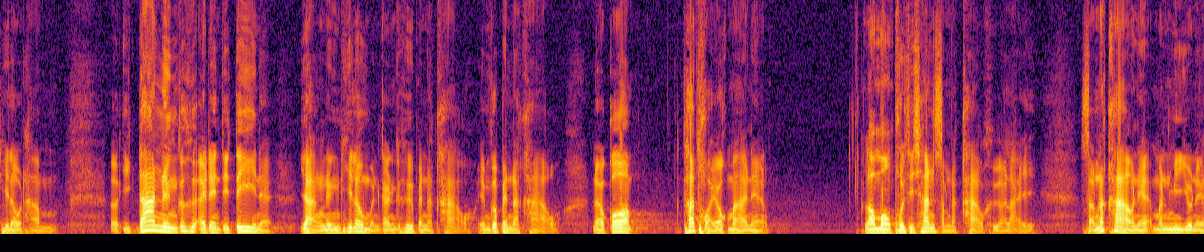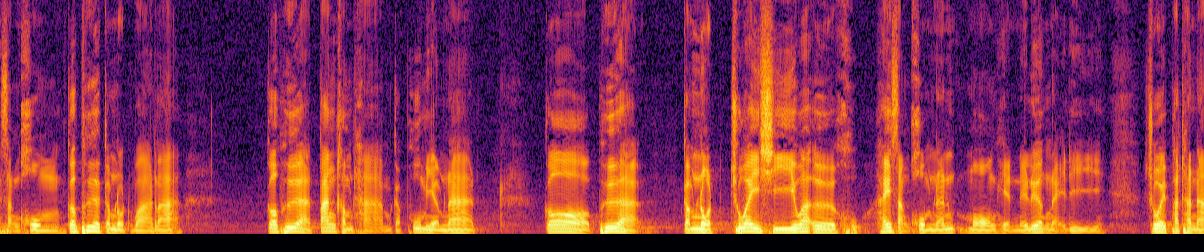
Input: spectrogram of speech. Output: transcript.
ที่เราทำอีกด้านหนึ่งก็คือ identity เนี่ยอย่างหนึ่งที่เราเหมือนกันก็คือเป็นนักข่าว เอ็มก็เป็นนักข่าว แล้วก็ถ้าถอยออกมาเนี่ยเรามอง position สำนักข่าวคืออะไรสำนักข่าวเนี่ยมันมีอยู่ในสังคมก็เพื่อกำหนดวาระ ก็เพื่อตั้งคำถามกับผู้มีอำนาจ ก็เพื่อ กำหนดช่วยชี้ว่าเออให้สังคมนั้นมองเห็นในเรื่องไหนดี ช่วยพัฒนา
